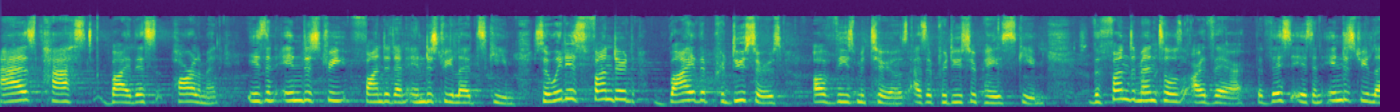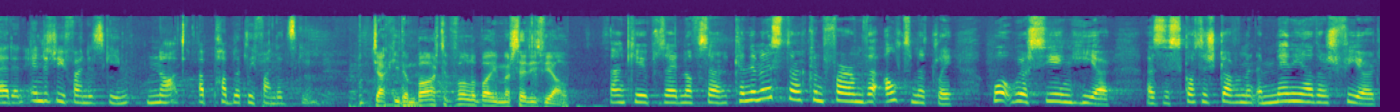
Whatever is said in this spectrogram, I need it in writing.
as passed by this Parliament, is an industry-funded and industry-led scheme. So it is funded by the producers of these materials as a producer pays scheme. The fundamentals are there, that this is an industry-led and industry-funded scheme, not a publicly funded scheme. Jackie Dunbar, followed by Mercedes Vial. Thank you, President Officer. Can the Minister confirm that ultimately what we're seeing here, as the Scottish Government and many others feared,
